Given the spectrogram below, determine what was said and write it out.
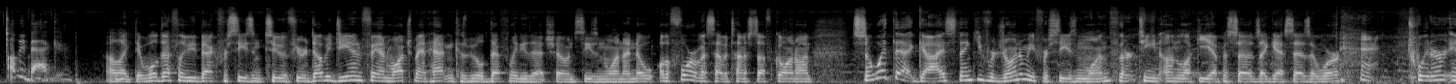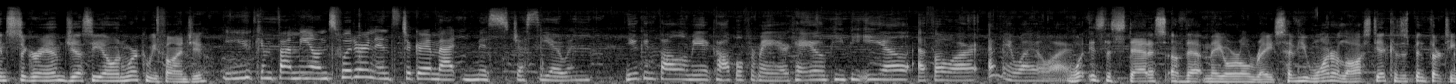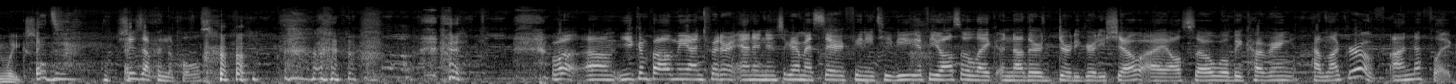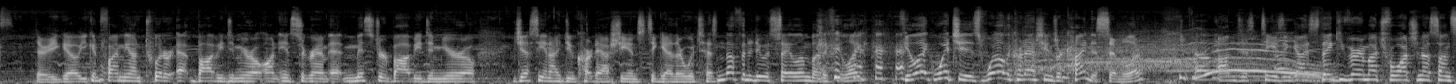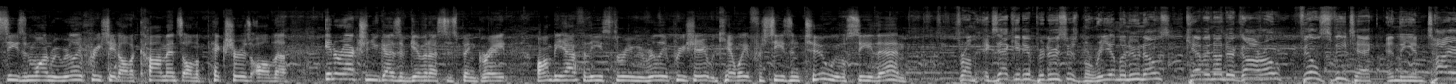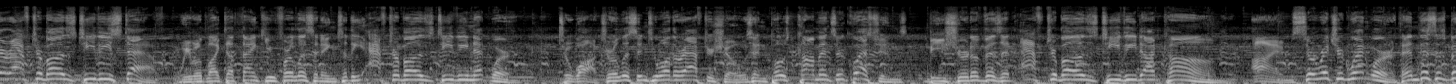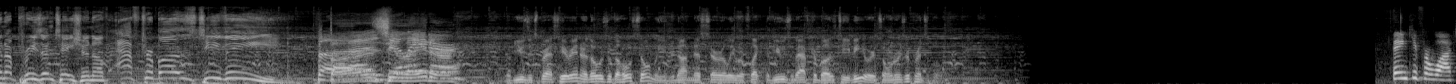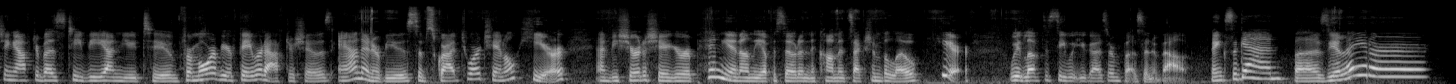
I'll be back. I liked it. We'll definitely be back for season two. If you're a WGN fan, watch Manhattan because we will definitely do that show in season one. I know all the four of us have a ton of stuff going on. So, with that, guys, thank you for joining me for season one. 13 unlucky episodes, I guess, as it were. Twitter, Instagram, Jessie Owen, where can we find you? You can find me on Twitter and Instagram at Miss Jessie Owen. You can follow me at Koppel for Mayor, K O P P E L F O R M A Y O R. What is the status of that mayoral race? Have you won or lost yet? Because it's been 13 weeks. She's up in the polls. well, um, you can follow me on Twitter and on Instagram at Serafini TV. If you also like another dirty gritty show, I also will be covering Hemlock Grove on Netflix. There you go. You can find me on Twitter at Bobby DeMuro, on Instagram at Mr. Bobby DeMuro. Jessie and I do Kardashians together, which has nothing to do with Salem, but if you like if you like witches, well, the Kardashians are kind of similar. I'm just teasing, guys. Oh. Thank you very much for watching us on season one. We really appreciate all the comments, all the pictures, all the interaction you guys have given us. It's been great. On behalf of these three, we really appreciate it. We can't wait for season two. We will see you then. From executive producers Maria Menounos, Kevin Undergaro, Phil Svitek, and the entire AfterBuzz TV staff, we would like to thank you for listening to the AfterBuzz TV network. To watch or listen to other after shows and post comments or questions, be sure to visit AfterBuzzTV.com. I'm Sir Richard Wentworth, and this has been a presentation of AfterBuzz TV. Buzz you later. The views expressed herein are those of the hosts only and do not necessarily reflect the views of AfterBuzz TV or its owners or principals. Thank you for watching AfterBuzz TV on YouTube. For more of your favorite after shows and interviews, subscribe to our channel here, and be sure to share your opinion on the episode in the comment section below here. We'd love to see what you guys are buzzing about. Thanks again. Buzz you later.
